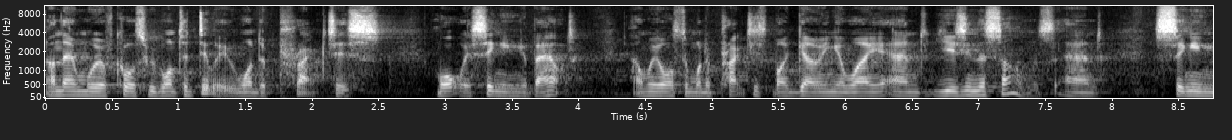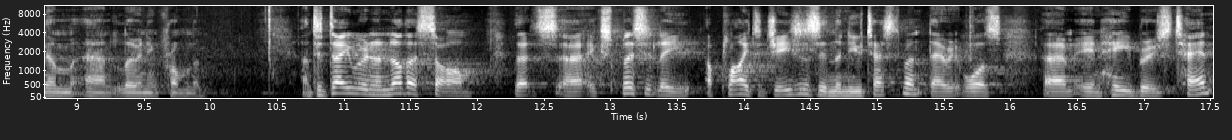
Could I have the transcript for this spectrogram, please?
And then, we, of course, we want to do it. We want to practice what we're singing about. And we also want to practice by going away and using the Psalms and singing them and learning from them. And today we're in another psalm that's uh, explicitly applied to Jesus in the New Testament. There it was um, in Hebrews 10.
